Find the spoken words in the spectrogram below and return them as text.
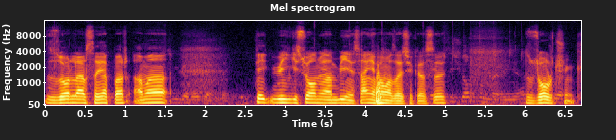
Zorlarsa yapar ama pek bilgisi olmayan bir insan yapamaz açıkçası. Zor çünkü.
